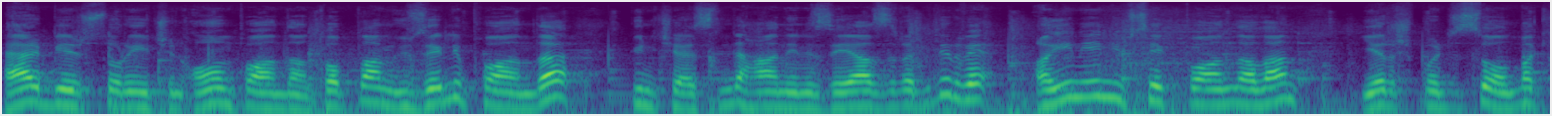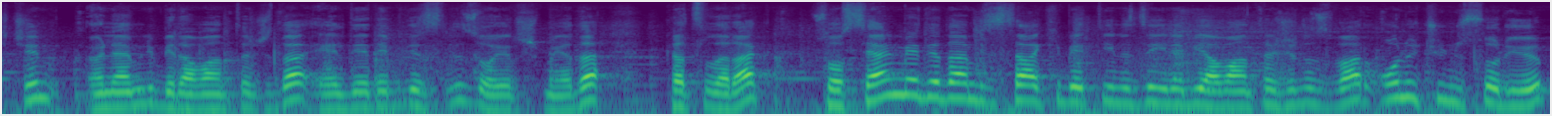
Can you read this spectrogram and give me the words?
her bir soru için 10 puandan toplam 150 puan da gün içerisinde hanenize yazdırabilir ve ayın en yüksek puanını alan yarışmacısı olmak için önemli bir avantajı da elde edebilirsiniz o yarışmaya da katılarak. Sosyal medyadan bizi takip ettiğinizde yine bir avantajınız var. 13. soruyu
